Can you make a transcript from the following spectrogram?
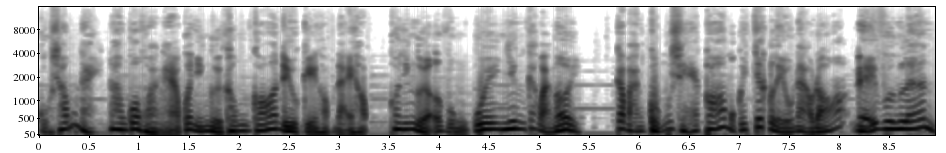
cuộc sống này nó không có hoàn hảo, có những người không có điều kiện học đại học, có những người ở vùng quê. Nhưng các bạn ơi, các bạn cũng sẽ có một cái chất liệu nào đó để vươn lên.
